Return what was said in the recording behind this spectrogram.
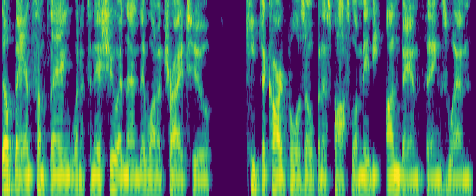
they'll ban something when it's an issue and then they want to try to keep the card pool as open as possible and maybe unban things when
